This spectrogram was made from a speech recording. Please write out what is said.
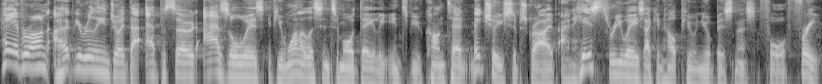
Hey everyone, I hope you really enjoyed that episode. As always, if you want to listen to more daily interview content, make sure you subscribe. And here's three ways I can help you in your business for free.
